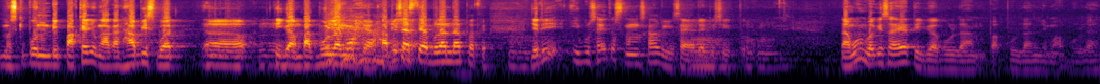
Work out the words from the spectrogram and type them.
meskipun dipakai juga nggak akan habis buat eh, tiga uh, empat bulan gitu ya. Tapi saya setiap bulan dapat. Hmm. Jadi ibu saya itu senang sekali saya oh. ada di situ. Hmm. Namun bagi saya tiga bulan, empat bulan, lima bulan,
